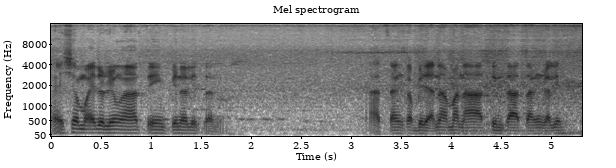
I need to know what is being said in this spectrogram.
Ay siya mga idol yung ating pinalitan. At ang kabila naman ating tatanggalin.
